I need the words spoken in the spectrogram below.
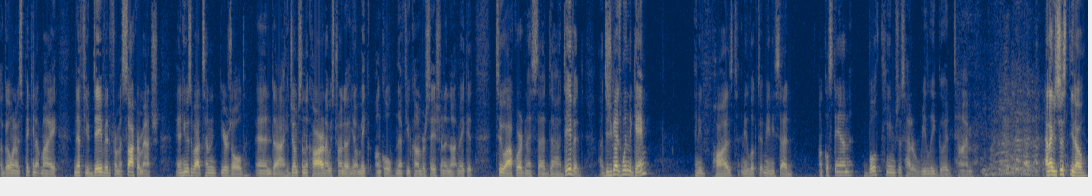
ago when I was picking up my nephew David from a soccer match. And he was about 10 years old, and uh, he jumps in the car, and I was trying to, you know, make uncle nephew conversation and not make it too awkward. And I said, uh, David, uh, did you guys win the game? And he paused and he looked at me and he said, Uncle Stan, both teams just had a really good time. and I was just, you know,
